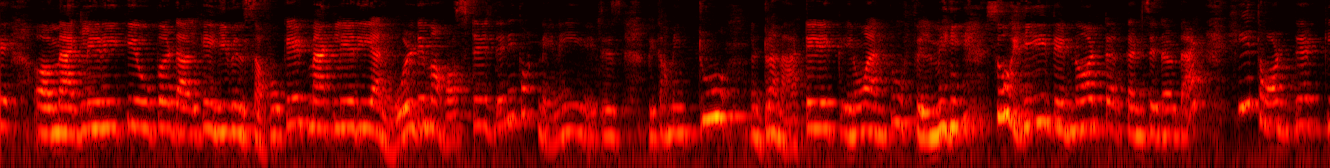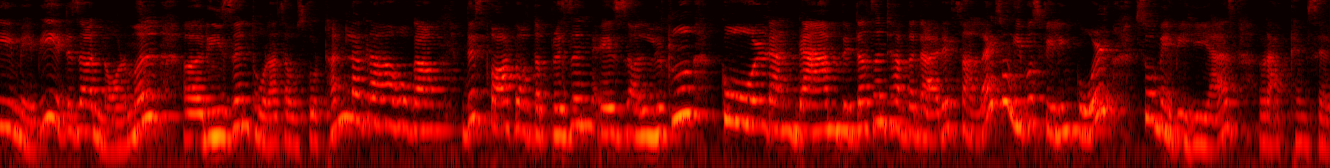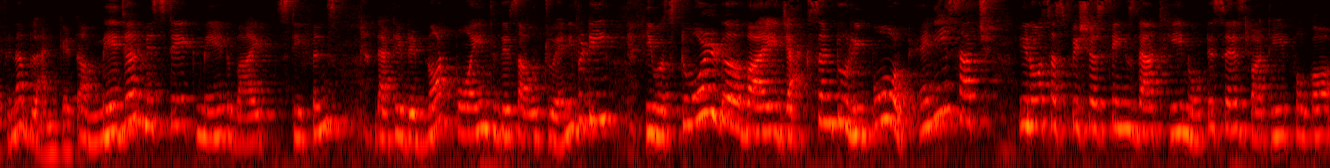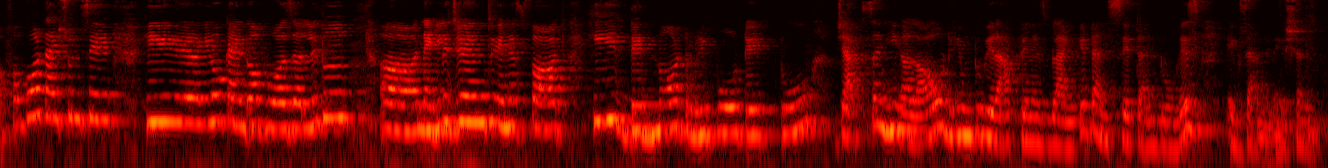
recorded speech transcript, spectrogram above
मैगलेरी के ऊपर डाल के he will suffocate McCleary and hold him a hostage then he thought नहीं नहीं it is becoming too dramatic you know and too filmy so he did not consider that he thought that कि maybe it is a normal reason थोड़ा सा उसको ठंड लग रहा होगा। This part of the prison is a little cold and damp it doesn't have the direct sunlight so he was feeling cold. So maybe he has wrapped himself in a blanket. A major mistake made by Stephens that he did not point this out to anybody. He was told uh, by Jackson to report any such you know suspicious things that he notices but he forgot forgot i shouldn't say. He uh, you know kind of was a little uh, negligent in his part. He did not report it to jackson. He allowed him to be wrapped in his blanket and sit and do his examination.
